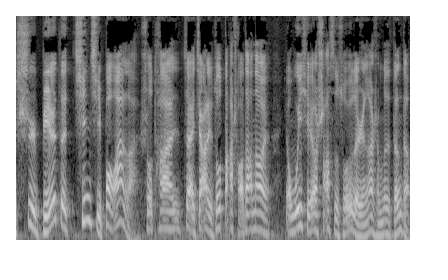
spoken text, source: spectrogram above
是别的亲戚报案了，说他在家里头大吵大闹，要威胁要杀死所有的人啊什么的等等。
